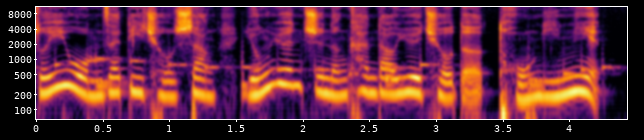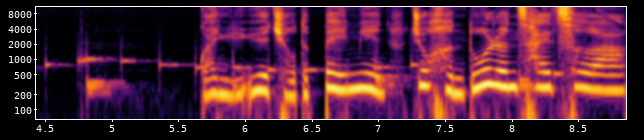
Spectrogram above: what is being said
所以我们在地球上永远只能看到月球的同一面。关于月球的背面，就很多人猜测啊，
